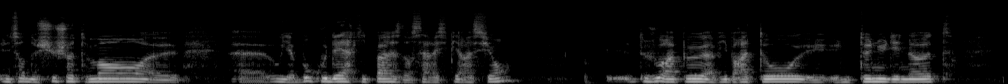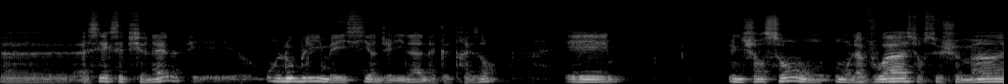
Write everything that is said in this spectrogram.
une sorte de chuchotement, où il y a beaucoup d'air qui passe dans sa respiration, toujours un peu un vibrato, une tenue des notes assez exceptionnelle. On l'oublie, mais ici Angelina n'a que 13 ans. Et une chanson, on, la voit sur ce chemin,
